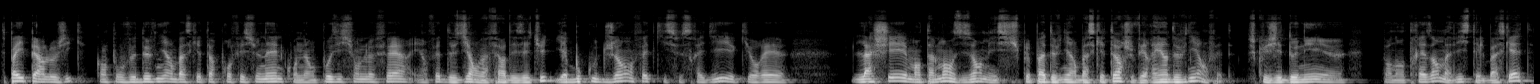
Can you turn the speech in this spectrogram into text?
c'est pas hyper logique. Quand on veut devenir basketteur professionnel, qu'on est en position de le faire, et en fait de se dire on va faire des études, il y a beaucoup de gens en fait qui se seraient dit, qui auraient lâché mentalement en se disant mais si je peux pas devenir basketteur, je vais rien devenir en fait. Ce que j'ai donné euh, pendant 13 ans, ma vie c'était le basket.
